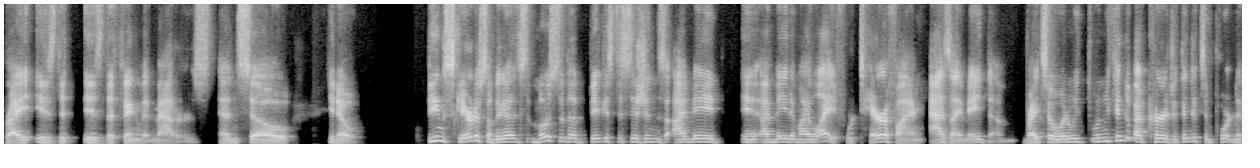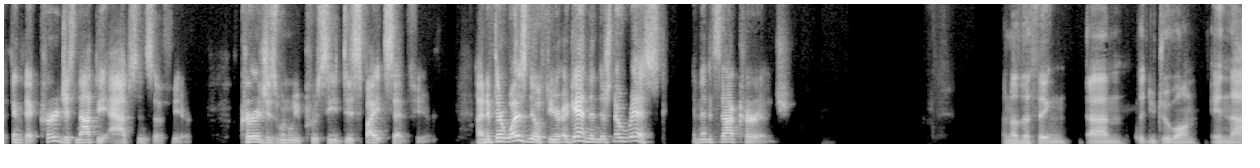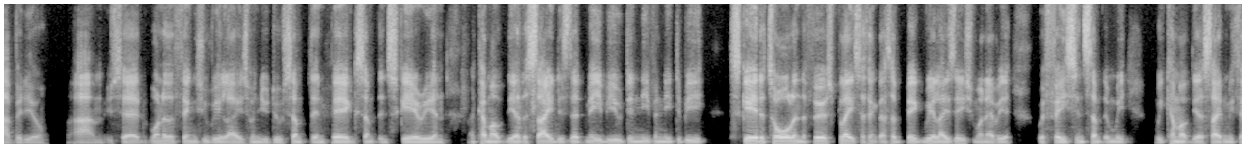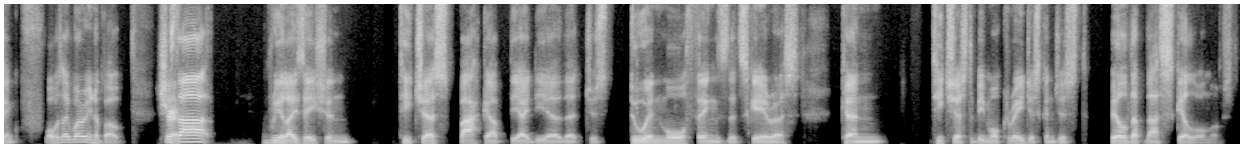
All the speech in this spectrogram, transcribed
right is the is the thing that matters and so you know being scared of something is most of the biggest decisions i made I've made in my life were terrifying as I made them, right? So when we when we think about courage, I think it's important to think that courage is not the absence of fear. Courage is when we proceed despite said fear. And if there was no fear, again, then there's no risk, and then it's not courage. Another thing um, that you drew on in that video um, you said one of the things you realize when you do something big, something scary, and, and come out the other side is that maybe you didn't even need to be scared at all in the first place. I think that's a big realization whenever we're facing something, we we come out the other side and we think, what was I worrying about? Sure. Does that realization teach us back up the idea that just doing more things that scare us can teach us to be more courageous, can just build up that skill almost.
